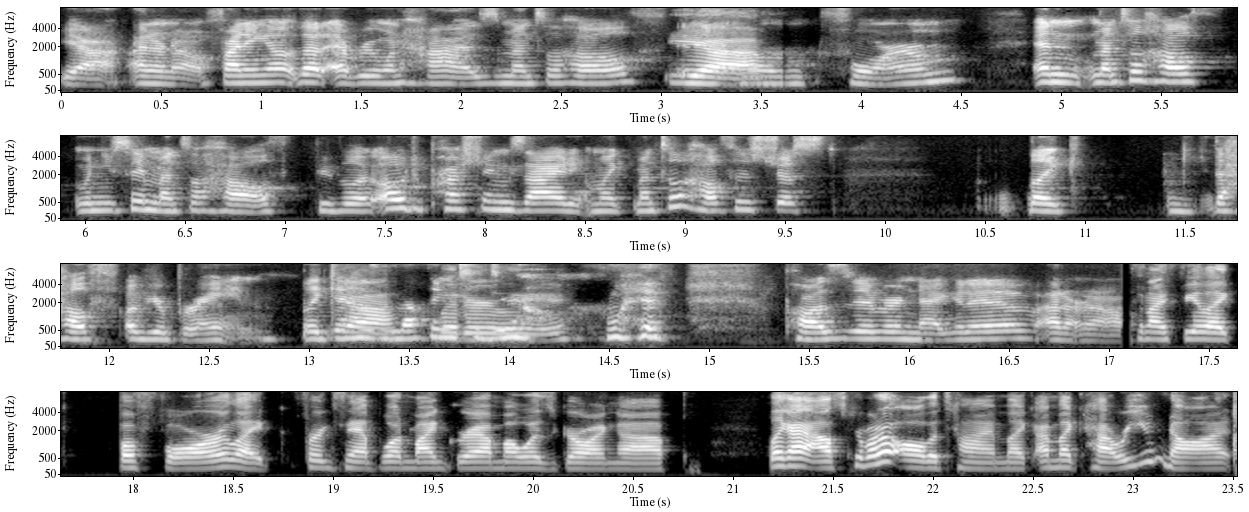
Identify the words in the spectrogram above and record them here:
yeah, I don't know. Finding out that everyone has mental health in Yeah. their own form, and mental health. When you say mental health, people are like, oh, depression, anxiety. I'm like, mental health is just like the health of your brain. Like it Yeah, has nothing to do with positive or negative. I don't know. And I feel like before, like for example, when my grandma was growing up, like I ask her about it all the time. Like I'm like, how are you not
